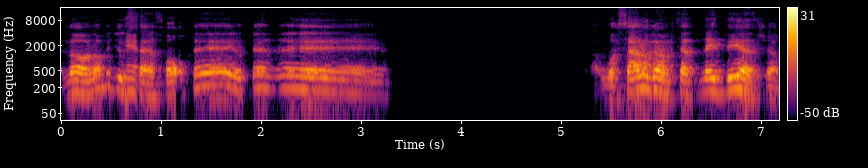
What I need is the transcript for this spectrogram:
לא, לא בדיוק אה. סטייל חורכה, יותר... אה, הוא עשה לו גם קצת נייט דיאז שם.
